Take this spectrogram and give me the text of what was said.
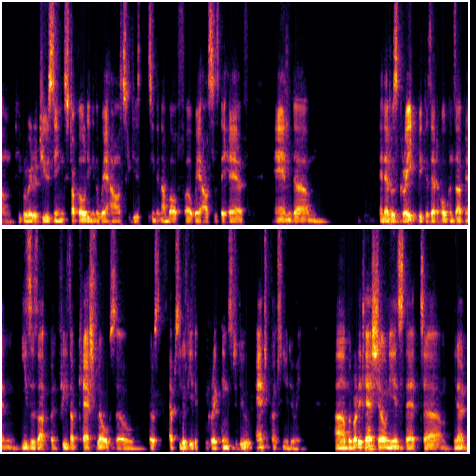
Um, people were reducing stock holding in the warehouse, reducing the number of uh, warehouses they have, and um, and that was great because that opens up and eases up and frees up cash flow. So those absolutely the correct things to do and to continue doing. Uh, but what it has shown is that um, you know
